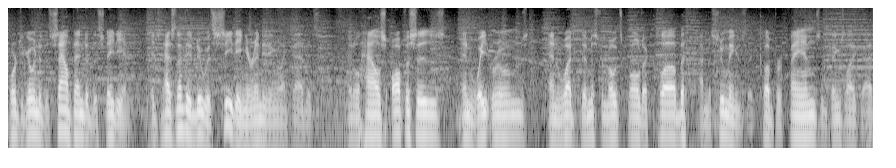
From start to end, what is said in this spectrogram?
for it to go into the south end of the stadium. It has nothing to do with seating or anything like that. It's it'll house offices and weight rooms and what uh, Mr. Moats called a club. I'm assuming it's a club for fans and things like that.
